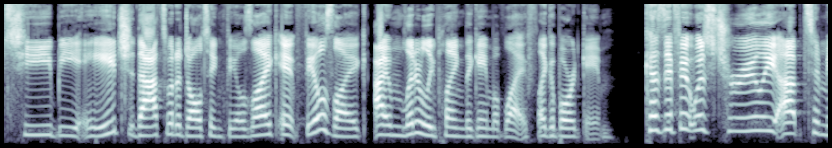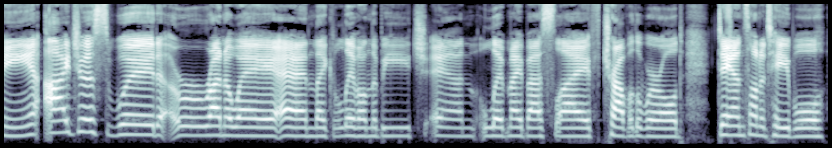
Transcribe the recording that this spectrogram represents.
TBH, that's what adulting feels like. It feels like I'm literally playing the game of life, like a board game. Because if it was truly up to me, I just would run away and like live on the beach and live my best life, travel the world, dance on a table,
